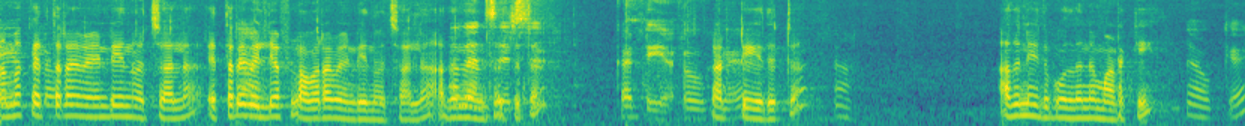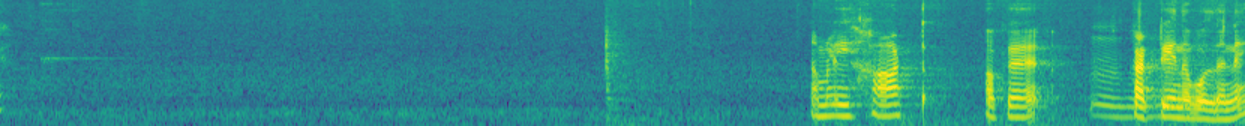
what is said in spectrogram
നമുക്ക് എത്ര വേണ്ടിയെന്ന് വെച്ചാൽ എത്ര വലിയ ഫ്ലവറ വേണ്ടിയെന്ന് വെച്ചാൽ അതിനനുസരിച്ചിട്ട് കട്ട് ചെയ്തിട്ട് അതിനെ ഇതുപോലെ തന്നെ മടക്കി. ഓക്കെ. നമ്മൾ ഈ ഹാർട്ട് ഒക്കെ കട്ട് ചെയ്യുന്ന പോലെ തന്നെ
